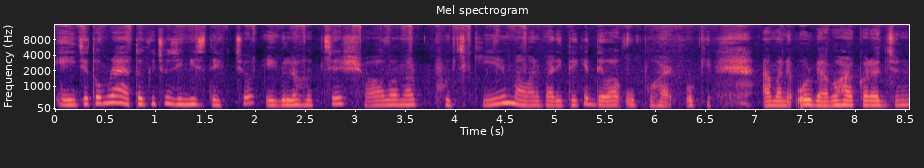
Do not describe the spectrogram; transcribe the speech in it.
এই যে তোমরা এত কিছু জিনিস দেখছ, এগুলো হচ্ছে সব আমার ফুচকির মামার বাড়ি থেকে দেওয়া উপহার। ওকে মানে ওর ব্যবহার করার জন্য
